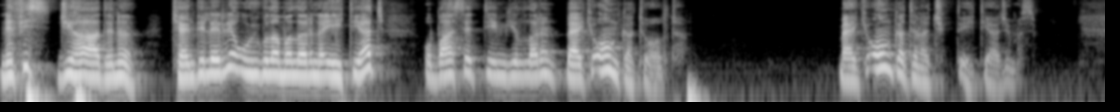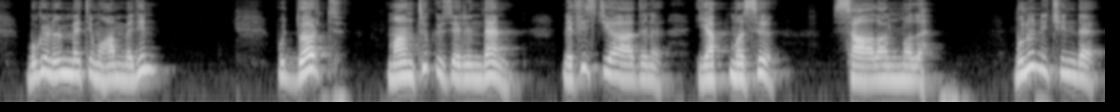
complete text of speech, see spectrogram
nefis cihadını kendilerine uygulamalarına ihtiyaç o bahsettiğim yılların belki 10 katı oldu. Belki 10 katına çıktı ihtiyacımız. Bugün ümmeti Muhammed'in bu dört mantık üzerinden nefis cihadını yapması sağlanmalı. Bunun içinde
